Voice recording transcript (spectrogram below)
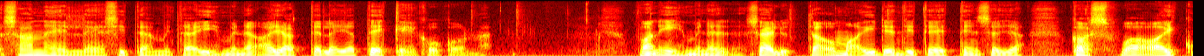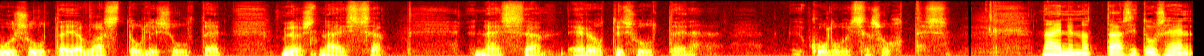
sanelee sitä, mitä ihminen ajattelee ja tekee kokonaan. Vaan ihminen säilyttää oma identiteettinsä ja kasvaa aikuisuuteen ja vastuullisuuteen myös näissä, näissä erottisuuteen kuuluvissa suhteissa. Nainen ottaa sitten usein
